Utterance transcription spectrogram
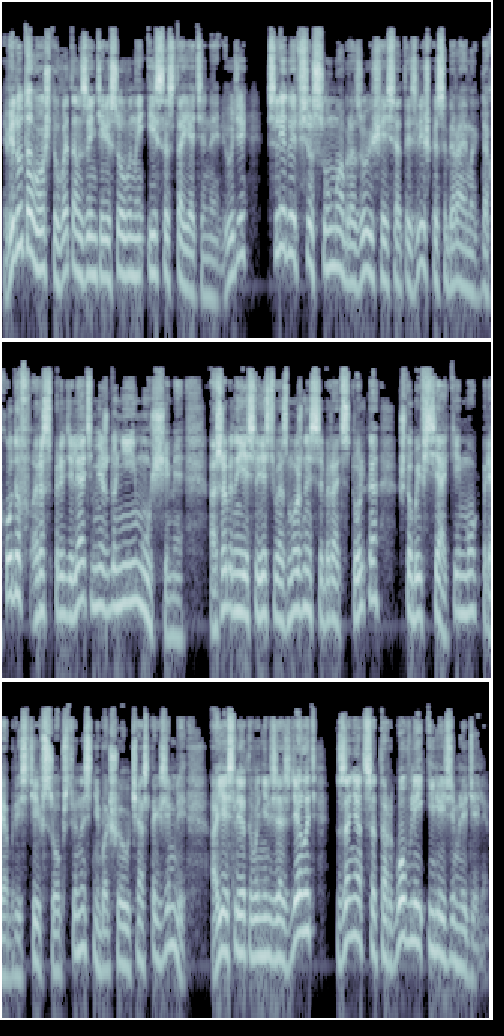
Ввиду того, что в этом заинтересованы и состоятельные люди, следует всю сумму, образующуюся от излишка собираемых доходов, распределять между неимущими, особенно если есть возможность собирать столько, чтобы всякий мог приобрести в собственность небольшой участок земли, а если этого нельзя сделать, заняться торговлей или земледелием.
